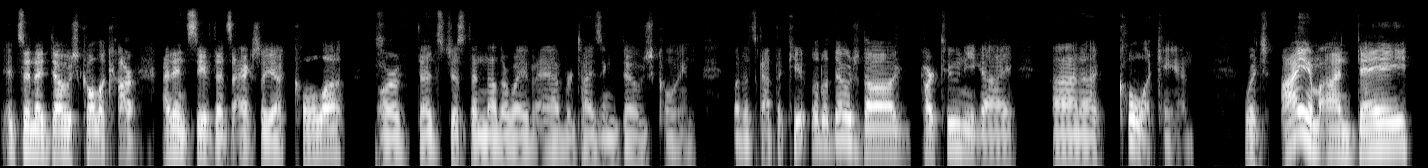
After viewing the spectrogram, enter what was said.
it's in a Doge Cola car. I didn't see if that's actually a cola or if that's just another way of advertising Dogecoin, but it's got the cute little Doge dog, cartoony guy on a cola can, which I am on day.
